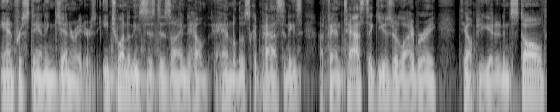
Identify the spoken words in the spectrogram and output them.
and for standing generators. Each one of these is designed to help handle those capacities. A fantastic user library to help you get it installed,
